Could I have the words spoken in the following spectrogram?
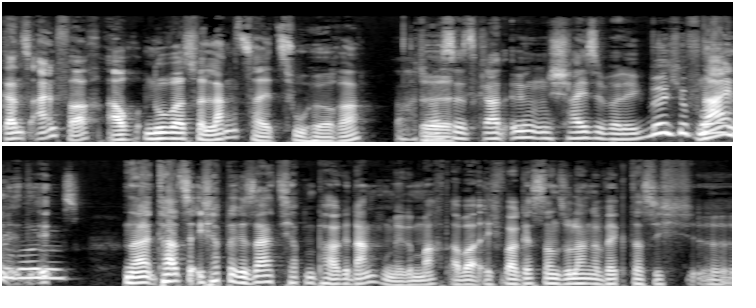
Ganz einfach, auch nur was für Langzeitzuhörer. Ach, du äh, hast jetzt gerade irgendeinen Scheiß überlegt. Welche Folge nein, war das? Nein, tatsächlich, ich habe ja gesagt, ich habe ein paar Gedanken mir gemacht, aber ich war gestern so lange weg, dass ich äh,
